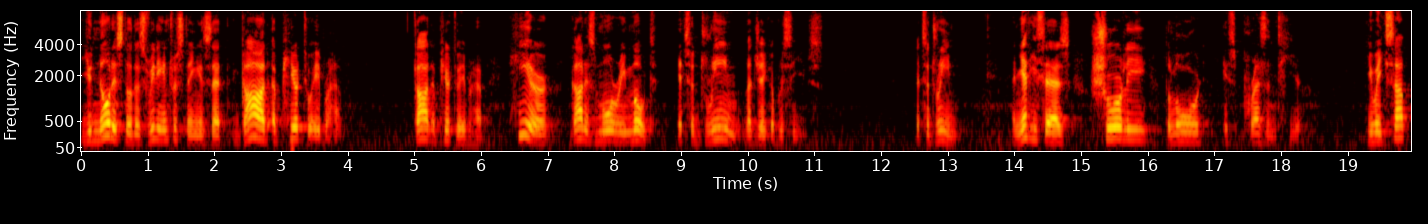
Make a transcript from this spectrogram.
you notice, though, that's really interesting is that God appeared to Abraham. God appeared to Abraham. Here, God is more remote. It's a dream that Jacob receives. It's a dream. And yet he says, Surely the Lord is present here. He wakes up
